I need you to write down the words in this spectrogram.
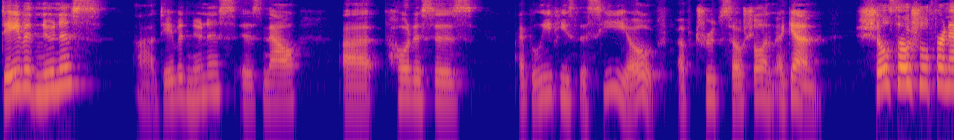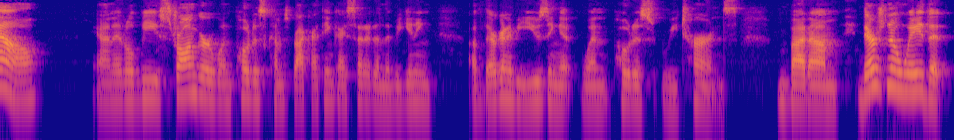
Devin Nunes, uh, Devin Nunes is now uh, POTUS's, I believe he's the CEO of, of Truth Social. And again, shill social for now, and it'll be stronger when POTUS comes back. I think I said it in the beginning of they're going to be using it when POTUS returns. But um, there's no way that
